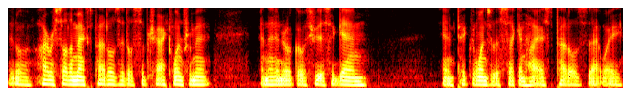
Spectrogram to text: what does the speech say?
it'll harvest all the max petals, it'll subtract one from it, and then it'll go through this again and pick the ones with the second highest petals. That way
